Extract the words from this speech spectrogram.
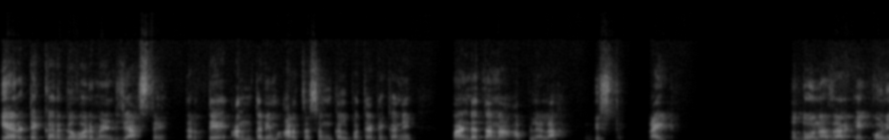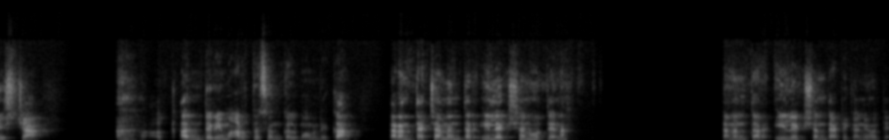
केअरटेकर गव्हर्नमेंट जे असते तर ते अंतरिम अर्थसंकल्प त्या ठिकाणी मांडताना आपल्याला दिसते राईट दोन हजार एकोणीसच्या अंतरिम अर्थसंकल्पामध्ये का? कारण त्याच्यानंतर इलेक्शन होते ना? त्यानंतर इलेक्शन त्या ठिकाणी होते.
